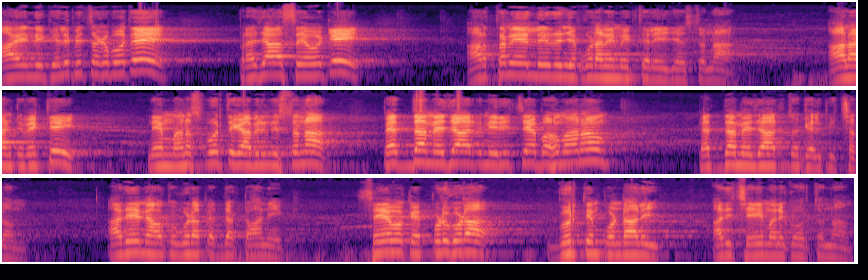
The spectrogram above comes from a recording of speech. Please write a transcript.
ఆయన్ని గెలిపించకపోతే ప్రజాసేవకి అర్థమే లేదని చెప్పి కూడా నేను మీకు తెలియజేస్తున్నా. అలాంటి వ్యక్తి నేను మనస్ఫూర్తిగా అభినందిస్తున్నా. పెద్ద మెజారిటీ మీరు ఇచ్చే బహుమానం పెద్ద మెజారిటీతో గెలిపించడం. అదే మాకు కూడా పెద్ద టానిక్. సేవకు ఎప్పుడు కూడా గుర్తింపు ఉండాలి. అది చేయమని కోరుతున్నాం.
